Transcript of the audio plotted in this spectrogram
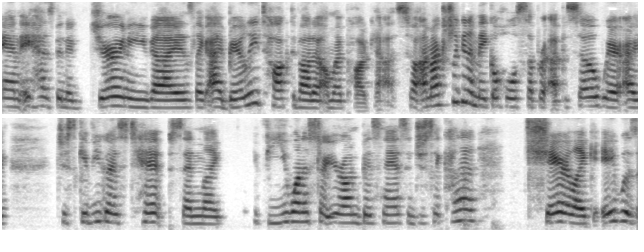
and it has been a journey you guys. Like i barely talked about it on my podcast so i'm actually going to make a whole separate episode where i just give you guys tips and like if you want to start your own business and just like kind of share like it was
